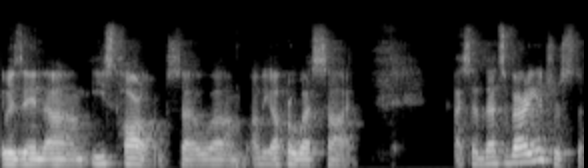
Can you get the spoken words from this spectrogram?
It was in um, East Harlem, so um, on the Upper West Side. I said, that's very interesting.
